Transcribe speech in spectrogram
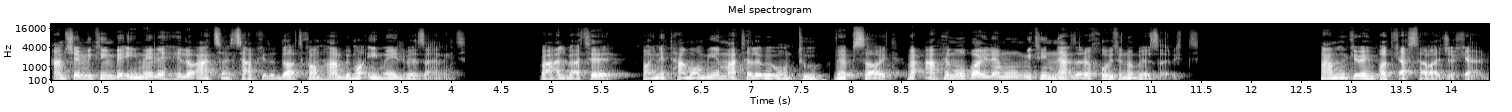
همچنین می‌تونید به ایمیل hello@sabketo.com هم به ما ایمیل بزنید. و البته پایین تمامی مطالب اون تو وبسایت و اپ موبایلمون می‌تونید نظر خودتون رو بذارید. ممنون که به این پادکست توجه کردید.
